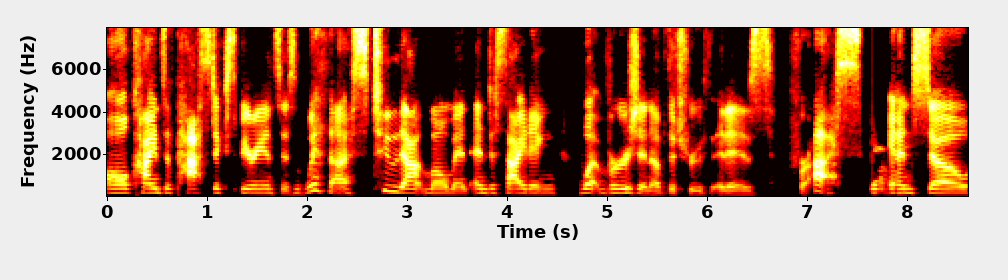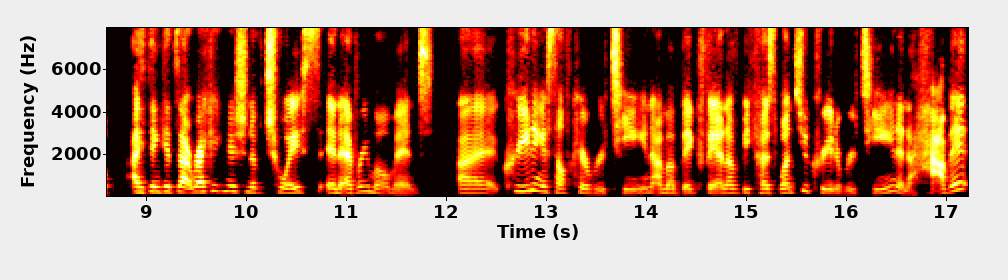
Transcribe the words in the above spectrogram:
all kinds of past experiences with us to that moment and deciding what version of the truth it is for us. Yeah. And so I think it's that recognition of choice in every moment uh, creating a self care routine, I'm a big fan of because once you create a routine and a habit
